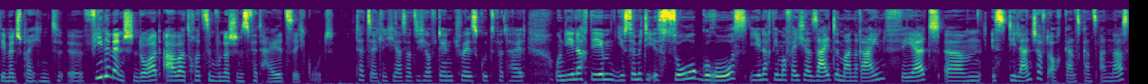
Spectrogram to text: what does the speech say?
Dementsprechend äh, viele Menschen dort, aber trotzdem wunderschön, es verteilt sich gut. Tatsächlich, ja, es hat sich auf den Trails gut verteilt. Und je nachdem, Yosemite ist so groß, je nachdem, auf welcher Seite man reinfährt, ähm, ist die Landschaft auch ganz, ganz anders.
